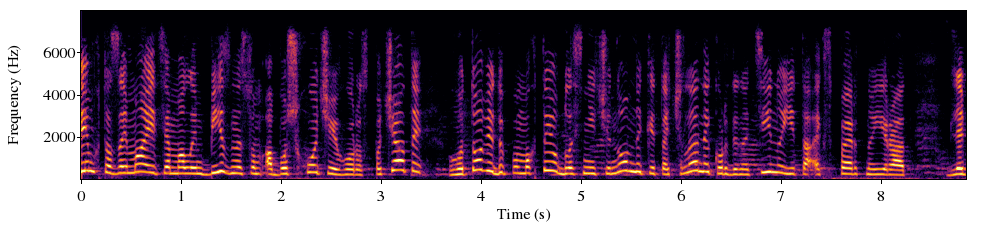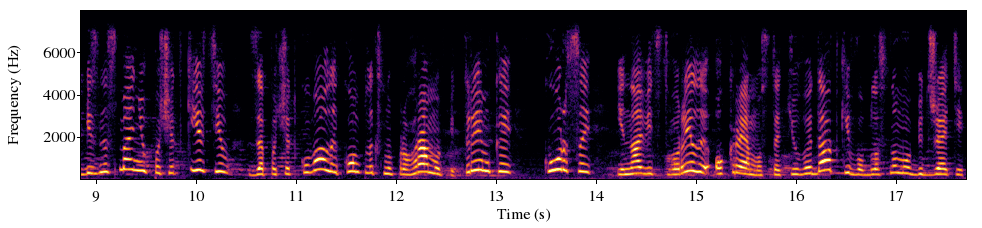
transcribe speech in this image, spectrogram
Тим, хто займається малим бізнесом або ж хоче його розпочати, готові допомогти обласні чиновники та члени координаційної та експертної рад. Для бізнесменів-початківців започаткували комплексну програму підтримки, курси і навіть створили окрему статтю видатків в обласному бюджеті,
